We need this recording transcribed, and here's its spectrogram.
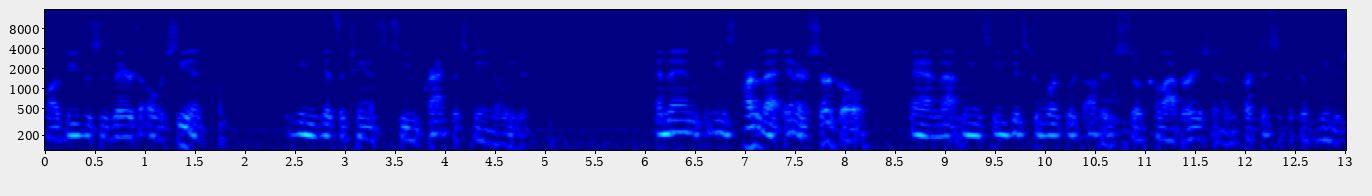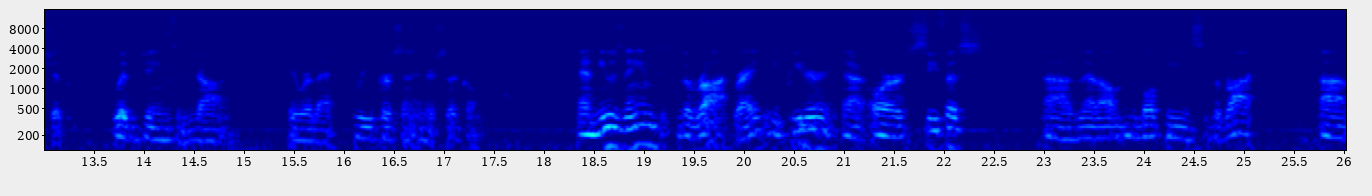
While Jesus is there to oversee it, he gets a chance to practice being a leader. And then he's part of that inner circle, and that means he gets to work with others. So collaboration and participative leadership with James and John. They were that three person inner circle. And he was named the rock, right? He, Peter uh, or Cephas, uh, that all both means the rock. Um,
